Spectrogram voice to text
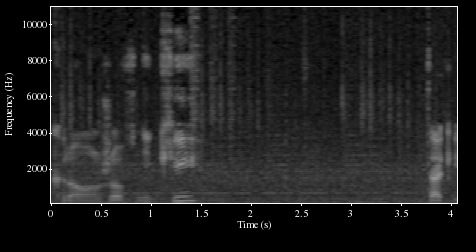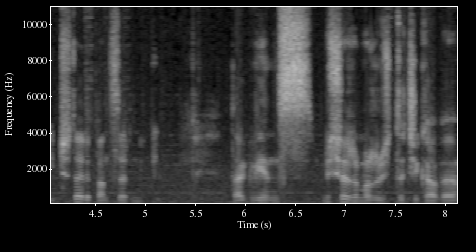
krążowniki, tak i cztery pancerniki. Tak więc myślę, że może być to ciekawe.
